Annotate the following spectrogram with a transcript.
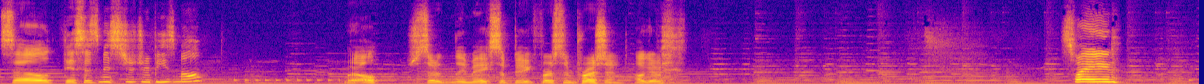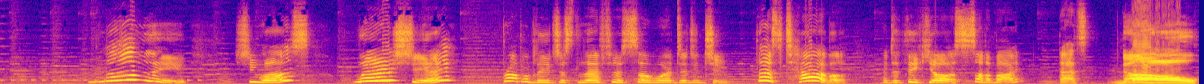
So, this is Mr. Drippy's mom? Well, she certainly makes a big first impression. I'll give it. Swain! Lovely! She was? Where is she, eh? Probably just left her somewhere, didn't you? That's terrible! To think you're a son of mine? That's. No!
